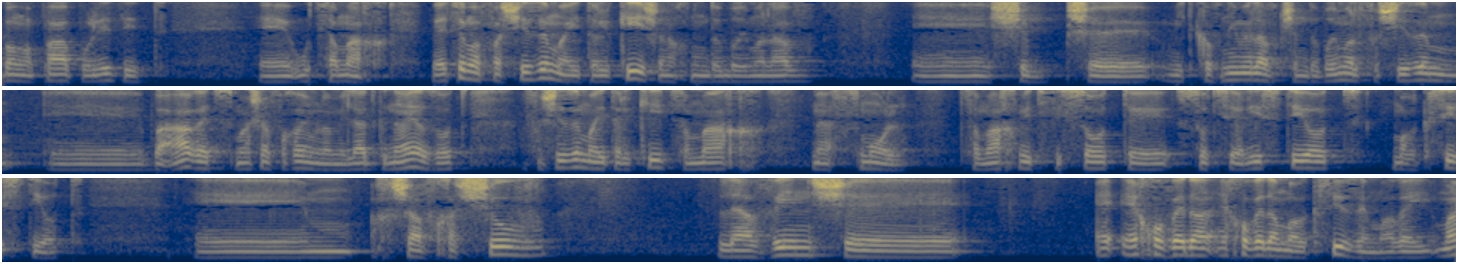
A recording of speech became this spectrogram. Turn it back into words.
במפה הפוליטית הוא צמח. בעצם הפשיזם האיטלקי שאנחנו מדברים עליו, ש, שמתכוונים אליו כשמדברים על פשיזם בארץ, מה שהפך היום למילת גנאי הזאת, הפשיזם האיטלקי צמח מהשמאל, צמח מתפיסות סוציאליסטיות, מרקסיסטיות. עכשיו חשוב להבין ש... איך עובד, איך עובד המרקסיזם, הרי מה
